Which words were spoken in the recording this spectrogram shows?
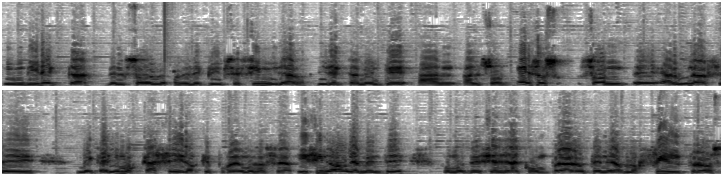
indirecta del Sol o del eclipse sin mirar directamente al, al Sol. Esos son eh, algunos eh, mecanismos caseros que podemos hacer. Y si no, obviamente, como te decía, ya comprar o tener los filtros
